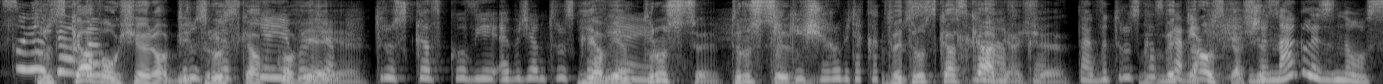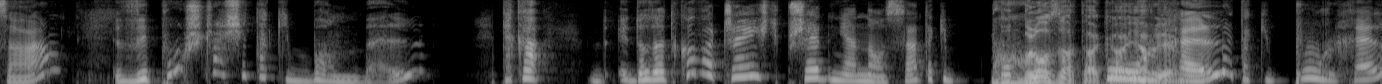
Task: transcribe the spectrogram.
truskawą się robi, truskawkowieje. Ja truskawkowieje, ja powiedziałam truskawieje. Ja wiem, truszczy, truszczy. Takie się robi taka Wytruskawia się. Tak, wytruskawia. Wytruska się. Że nagle z nosa wypuszcza się taki bąbel, taka dodatkowa część przednia nosa, taki Bombloza taka, ja wiem. Purchel, taki purchel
